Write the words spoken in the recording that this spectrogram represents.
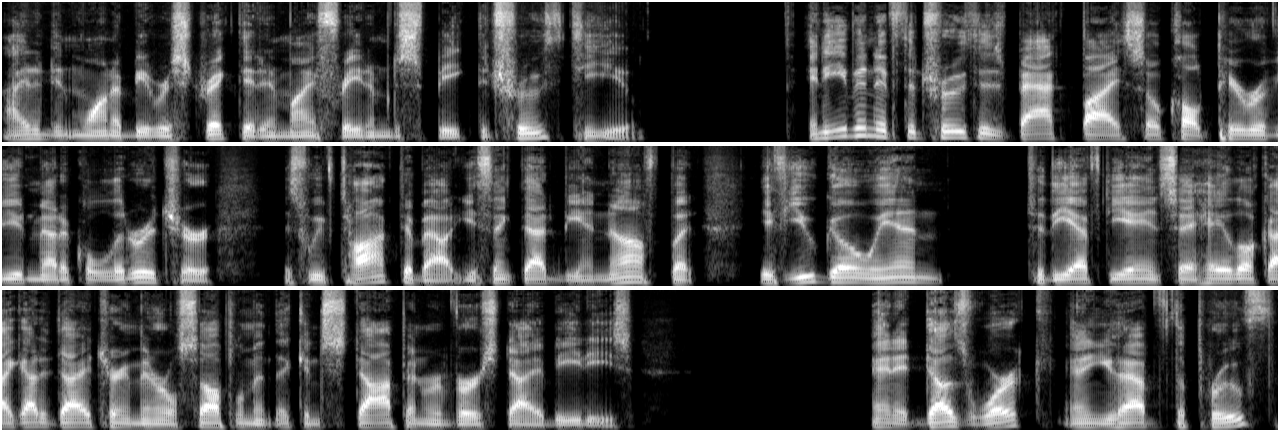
I didn't want to be restricted in my freedom to speak the truth to you. And even if the truth is backed by so called peer reviewed medical literature, as we've talked about, you think that'd be enough. But if you go in to the FDA and say, hey, look, I got a dietary mineral supplement that can stop and reverse diabetes, and it does work, and you have the proof,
